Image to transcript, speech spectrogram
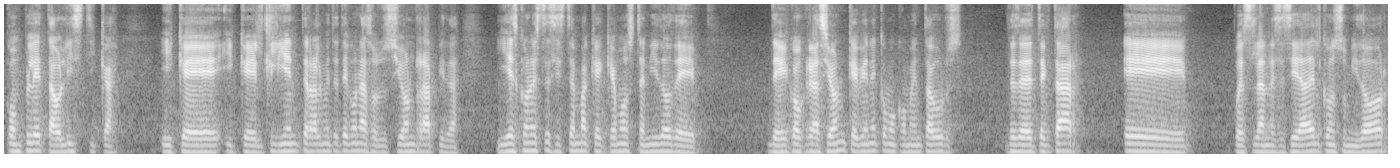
completa, holística y que, y que el cliente realmente tenga una solución rápida. Y es con este sistema que, que hemos tenido de, de co-creación que viene, como comenta Urs, desde detectar eh, pues la necesidad del consumidor,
